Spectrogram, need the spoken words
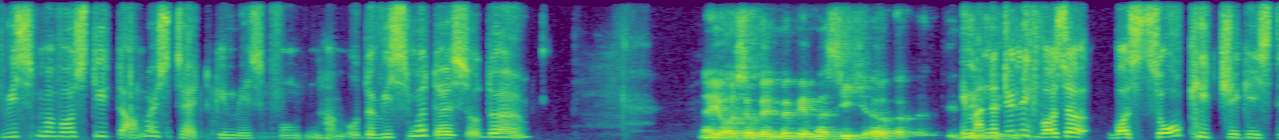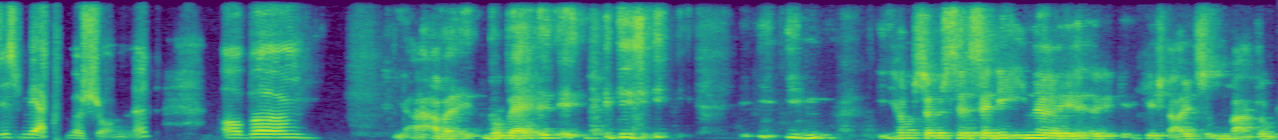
wissen wir, was die damals zeitgemäß gefunden haben? Oder wissen wir das? Oder? Naja, also wenn, wenn man sich. Äh, ich meine, natürlich, was, was so kitschig ist, das merkt man schon, nicht? Aber. Ja, aber wobei, äh, das, ich, ich, ich habe selbst seine innere äh, Gestaltsumwandlung.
